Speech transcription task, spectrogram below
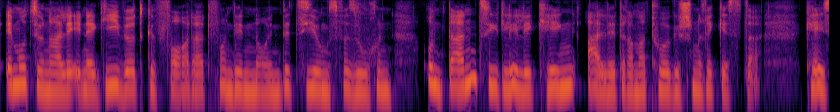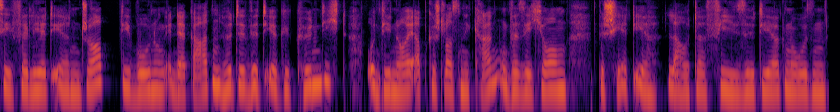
emotionale Energie wird gefordert von den neuen Beziehungsversuchen. Und dann zieht Lily King alle dramaturgischen Register. Casey verliert ihren Job, die Wohnung in der Gartenhütte wird ihr gekündigt und die neu abgeschlossene Krankenversicherung beschert ihr lauter fiese Diagnosen.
